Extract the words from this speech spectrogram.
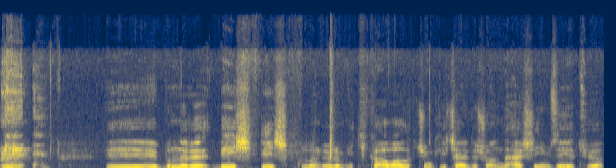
E, bunları değişik değişik kullanıyorum. 2 kahvalık çünkü içeride şu anda her şeyimize yetiyor.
